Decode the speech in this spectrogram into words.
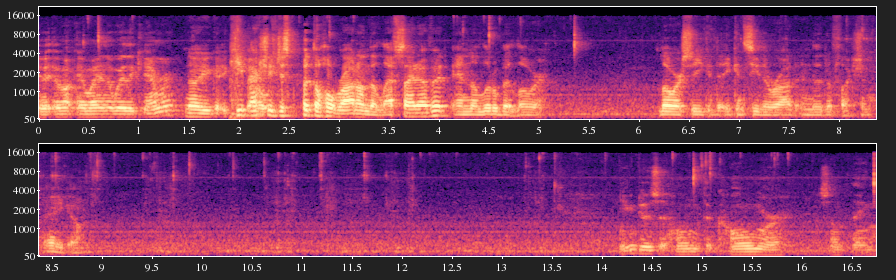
am I, am I in the way of the camera? No, you keep actually just put the whole rod on the left side of it and a little bit lower. Lower so you can you can see the rod and the deflection. There you go. You can do this at home with a comb or something.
